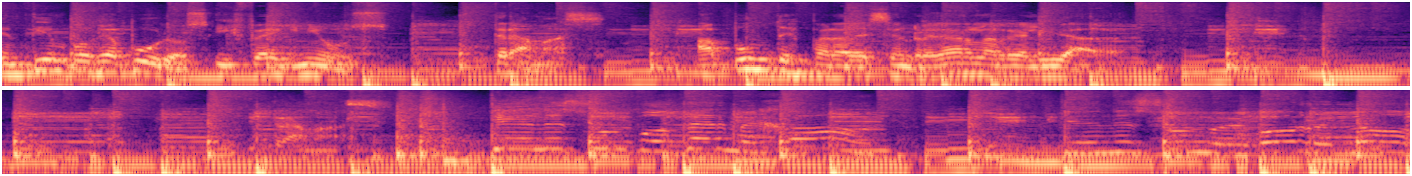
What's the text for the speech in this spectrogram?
En tiempos de apuros y fake news, tramas, apuntes para desenredar la realidad. Tramas. Tienes un poder mejor, tienes un nuevo reloj,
